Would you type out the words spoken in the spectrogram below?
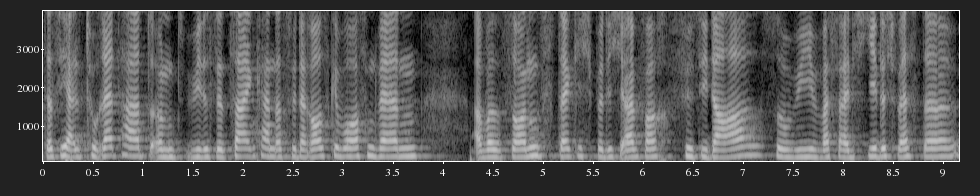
dass sie halt Tourette hat und wie das jetzt sein kann, dass wir da rausgeworfen werden. Aber sonst, denke ich, bin ich einfach für sie da, so wie wahrscheinlich jede Schwester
